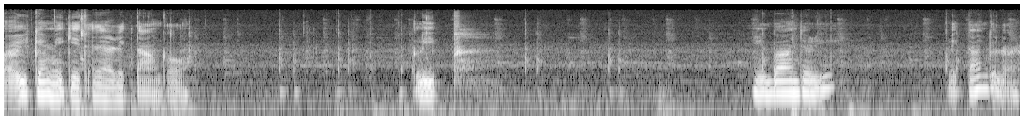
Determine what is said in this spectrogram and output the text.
Or you can make it in a rectangle. Clip. New boundary. Rectangular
